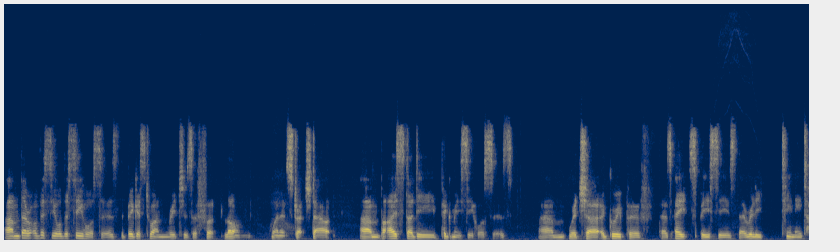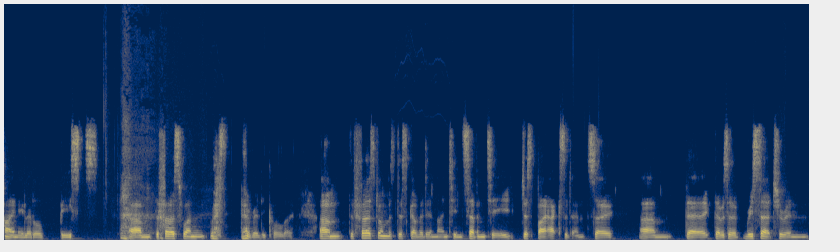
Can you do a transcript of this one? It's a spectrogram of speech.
um, there are obviously all the seahorses. The biggest one reaches a foot long when it's stretched out. Um, but I study pygmy seahorses, um, which are a group of there's eight species. They're really teeny tiny little beasts. Um, the first one was they're really cool though. Um, the first one was discovered in 1970 just by accident. So um, there, there was a researcher in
